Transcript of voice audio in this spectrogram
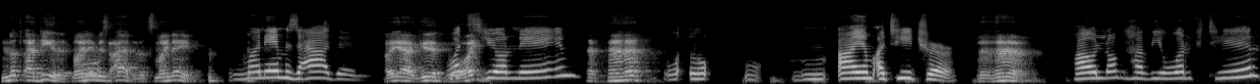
Not Adil. My name is Adil. It's my name. My name is Adil. Oh yeah, good boy. What's your name? Uh-huh. Wh- I am a teacher. Uh-huh. How long have you worked here?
